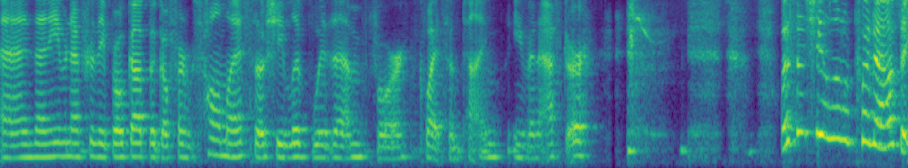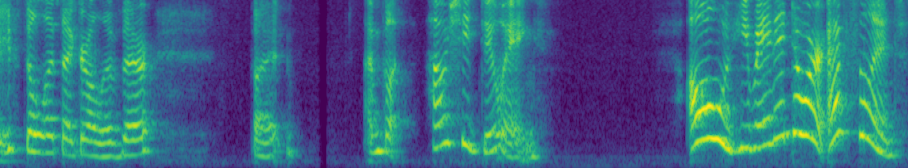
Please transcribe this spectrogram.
and then even after they broke up, the girlfriend was homeless, so she lived with them for quite some time, even after. Wasn't she a little put out that you still let that girl live there? But I'm glad. How is she doing? Oh, he ran into her. Excellent.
